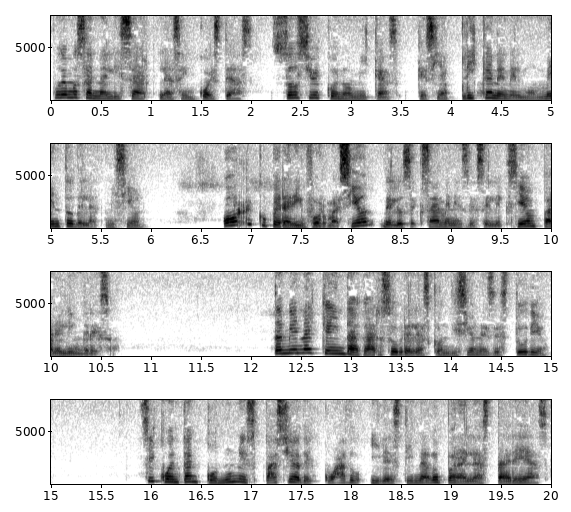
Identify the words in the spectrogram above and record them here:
podemos analizar las encuestas socioeconómicas que se aplican en el momento de la admisión o recuperar información de los exámenes de selección para el ingreso. También hay que indagar sobre las condiciones de estudio, si cuentan con un espacio adecuado y destinado para las tareas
